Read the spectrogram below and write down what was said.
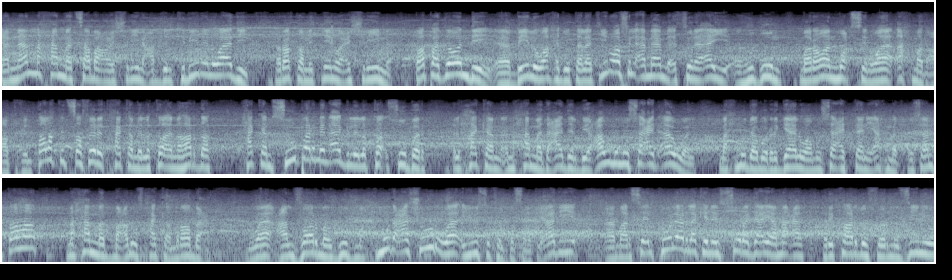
غنام محمد 27 عبد الكبير الوادي رقم 22 بابا دوندي بيلو 31 وفي الأمام الثنائي هجوم مروان محسن وأحمد عاطف. انطلقت صافره حكم اللقاء النهارده حكم سوبر من أجل لقاء سوبر الحكم محمد عادل بيعاون مساعد أول محمود أبو الرجال ومساعد ثاني أحمد حسام طه محمد معروف حكم رابع وعلى الفار موجود محمود عاشور ويوسف البساطي. ادي مارسيل كولر لكن الصورة جاية مع ريكاردو فورموزينيو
